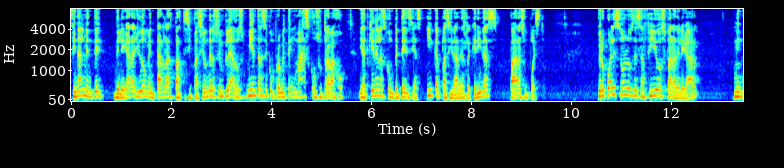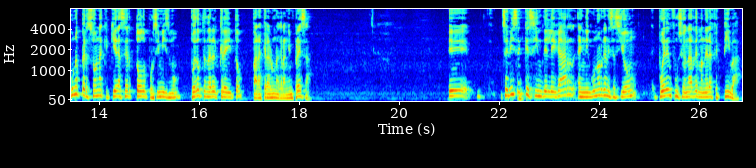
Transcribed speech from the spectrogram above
Finalmente, delegar ayuda a aumentar la participación de los empleados mientras se comprometen más con su trabajo y adquieren las competencias y capacidades requeridas para su puesto. Pero ¿cuáles son los desafíos para delegar? Ninguna persona que quiera hacer todo por sí mismo puede obtener el crédito para crear una gran empresa. Eh, se dice que sin delegar en ninguna organización pueden funcionar de manera efectiva,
